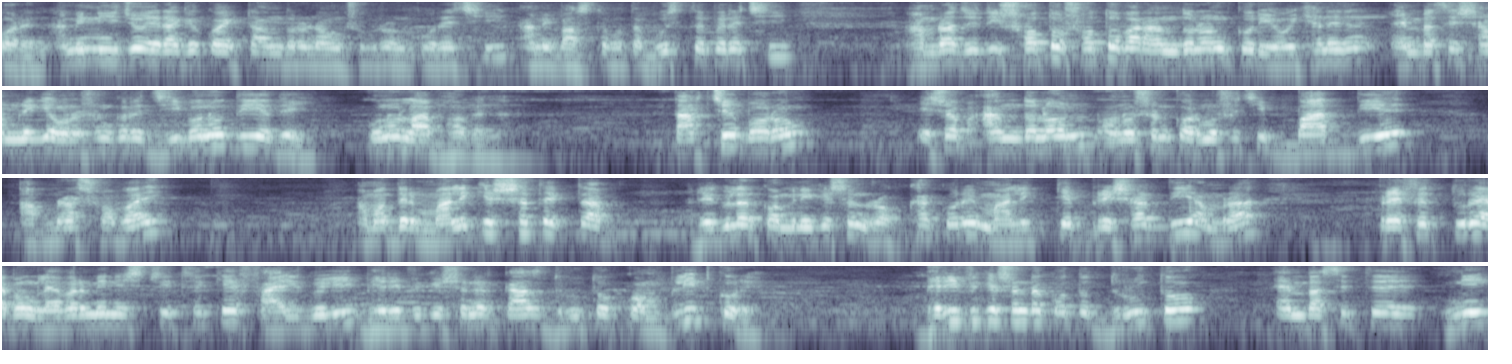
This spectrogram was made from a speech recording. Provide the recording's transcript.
করেন, আমি নিজেও এর আগে কয়েকটা আন্দোলনে অংশগ্রহণ করেছি, আমি বাস্তবতা বুঝতে পেরেছি। আমরা যদি শত শতবার আন্দোলন করি, ওইখানে এম্বাসির সামনে গিয়ে অনশন করে জীবনও দিয়ে দেই, কোনো লাভ হবে না। তার চেয়ে বরং এসব আন্দোলন, অনশন কর্মসূচি বাদ দিয়ে আমরা সবাই আমাদের মালিকের সাথে একটা রেগুলার কমিউনিকেশন রক্ষা করে মালিককে প্রেশার দিয়ে আমরা প্রেফেক্তুরা এবং লেবার মিনিস্ট্রি থেকে ফাইলগুলি ভেরিফিকেশনের কাজ দ্রুত কমপ্লিট করে ভেরিফিকেশনটা কত দ্রুত অ্যাম্বাসিতে নিয়ে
